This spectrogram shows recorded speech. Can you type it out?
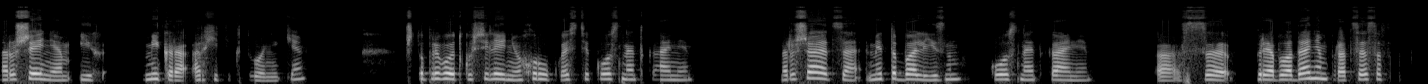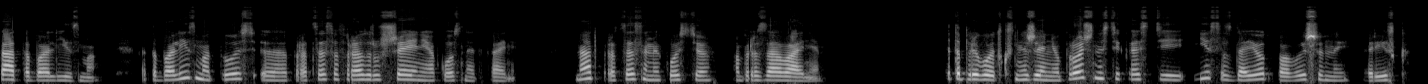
нарушением их микроархитектоники, что приводит к усилению хрупкости костной ткани, нарушается метаболизм костной ткани э, с преобладанием процессов катаболизма, катаболизма, то есть э, процессов разрушения костной ткани над процессами костеобразования. Это приводит к снижению прочности костей и создает повышенный риск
